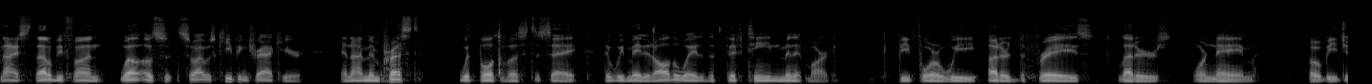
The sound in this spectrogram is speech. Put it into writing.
Nice, that'll be fun. Well, oh, so, so I was keeping track here, and I'm impressed with both of us to say that we made it all the way to the 15 minute mark before we uttered the phrase, letters, or name OBJ.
